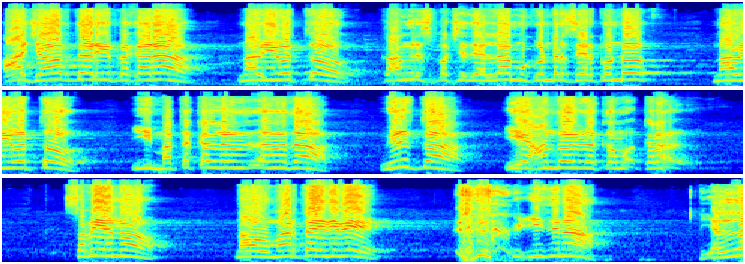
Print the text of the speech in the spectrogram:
ಆ ಜವಾಬ್ದಾರಿ ಪ್ರಕಾರ ನಾವು ಇವತ್ತು ಕಾಂಗ್ರೆಸ್ ಪಕ್ಷದ ಎಲ್ಲ ಮುಖಂಡರು ಸೇರಿಕೊಂಡು ನಾವು ಇವತ್ತು ಈ ಮತ ಕಳ್ಳತನದ ವಿರುದ್ಧ ಈ ಆಂದೋಲನ ಸಭೆಯನ್ನು ನಾವು ಮಾಡ್ತಾ ಇದ್ದೀವಿ. ಈ ದಿನ ಎಲ್ಲ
